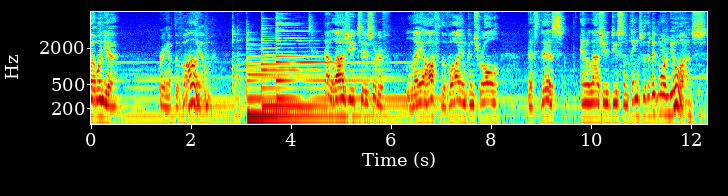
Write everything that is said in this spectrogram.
But when you bring up the volume, that allows you to sort of lay off the volume control that's this and allows you to do some things with a bit more nuance.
